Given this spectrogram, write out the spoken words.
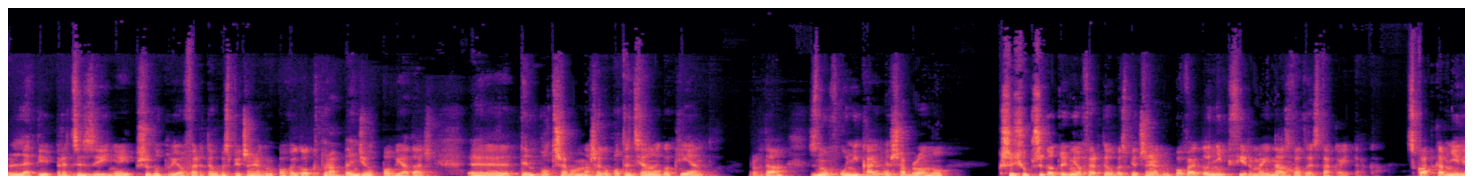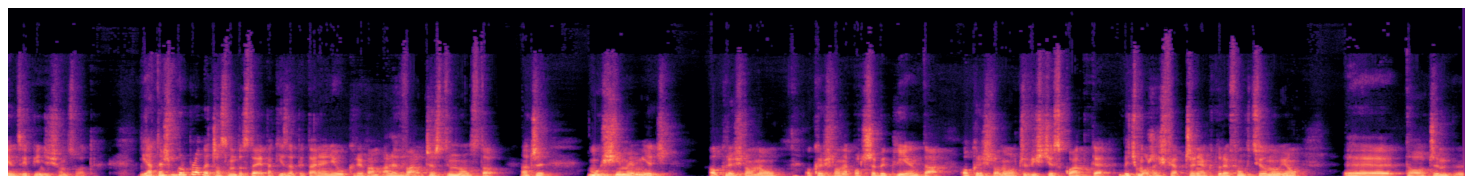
lepiej, precyzyjniej przygotuje ofertę ubezpieczenia grupowego, która będzie odpowiadać e, tym potrzebom naszego potencjalnego klienta. Prawda? Znów unikajmy szablonu. Krzysiu, przygotuj mi ofertę ubezpieczenia grupowego, NIP firmy i nazwa to jest taka i taka. Składka mniej więcej 50 zł. Ja też w grupowe czasem dostaję takie zapytania, nie ukrywam, ale walczę z tym non-stop. Znaczy, musimy mieć określoną, określone potrzeby klienta, określoną oczywiście składkę, być może świadczenia, które funkcjonują. to, o czym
